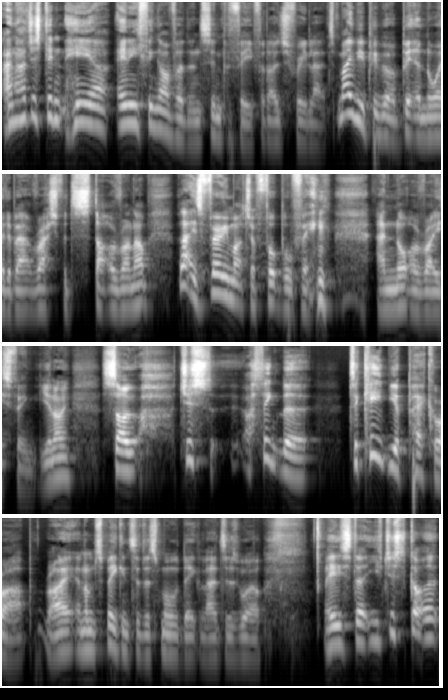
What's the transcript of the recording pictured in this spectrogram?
and I just didn't hear anything other than sympathy for those three lads. Maybe people are a bit annoyed about Rashford's stutter run up, but that is very much a football thing and not a race thing, you know? So just, I think that to keep your pecker up, right? And I'm speaking to the small dick lads as well, is that you've just got to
